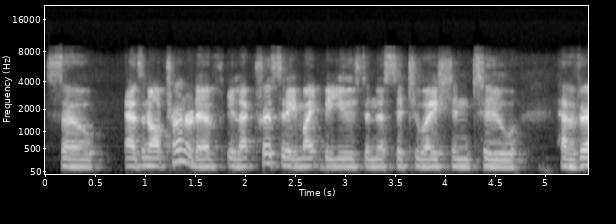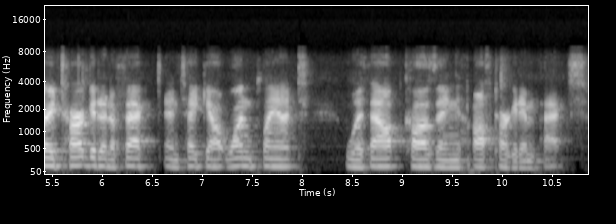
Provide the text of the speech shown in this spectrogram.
So as an alternative, electricity might be used in this situation to have a very targeted effect and take out one plant without causing off-target impacts.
